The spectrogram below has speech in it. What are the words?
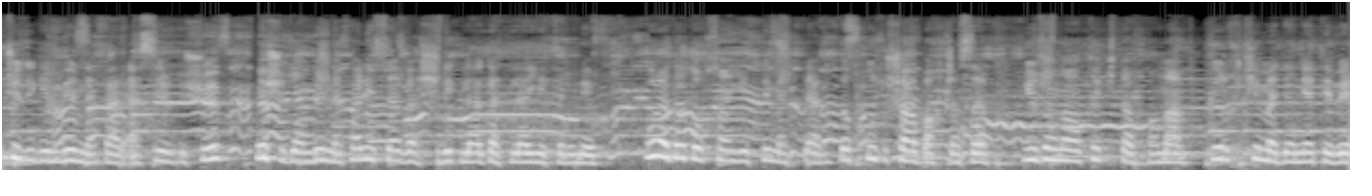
321 nəfər əsir düşüb, 511 nəfər isə vəhşiliklə qətlə yetirilib. Burada 97 məktəb, 9 uşaq bağçası, 116 kitabxana, 42 mədəniyyət evi,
